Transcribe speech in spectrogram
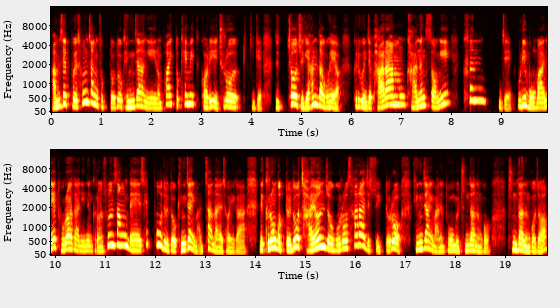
암세포의 성장 속도도 굉장히 이런 파이토케미컬이 줄어 이게 늦춰주게 한다고 해요. 그리고 이제 발암 가능성이 큰 이제 우리 몸 안에 돌아다니는 그런 손상된 세포들도 굉장히 많잖아요, 저희가. 근데 그런 것들도 자연적으로 사라질 수 있도록 굉장히 많은 도움을 준다는 거, 준다는 거죠.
